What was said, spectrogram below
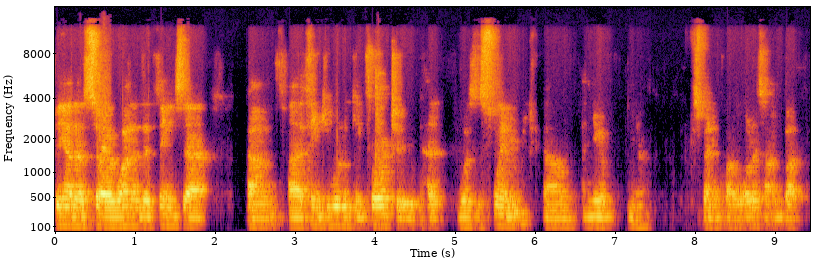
Being outdoors, so one of the things that um, I think you were looking forward to had, was the swim, um, and you're you know spending quite a lot of time, but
